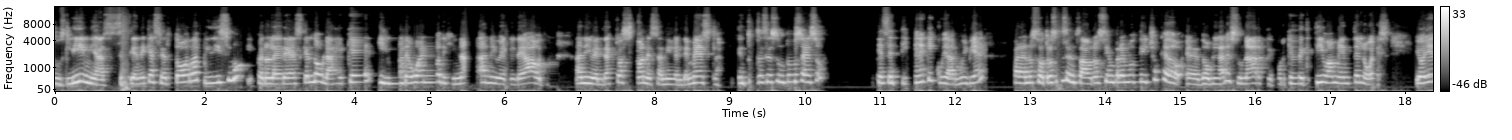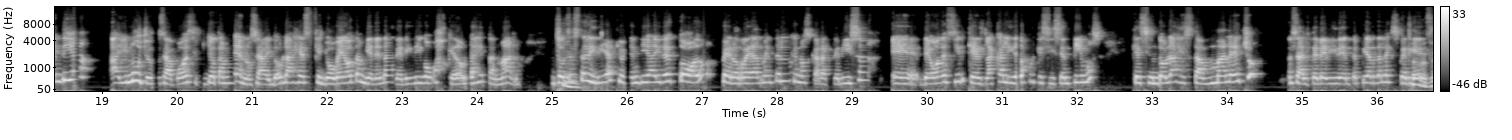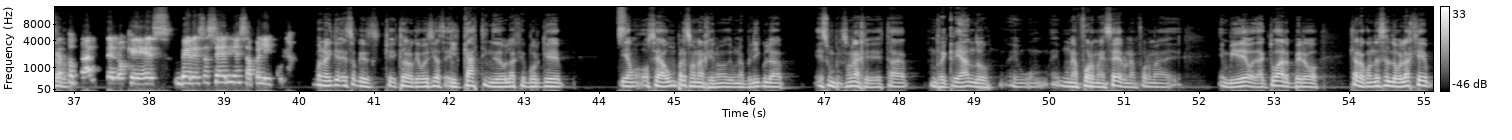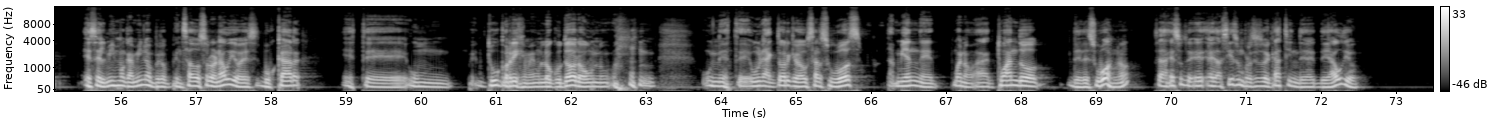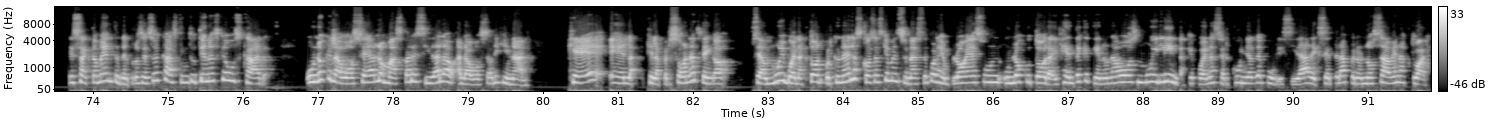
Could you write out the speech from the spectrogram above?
tus líneas, se tiene que hacer todo rapidísimo, pero la idea es que el doblaje quede igual de bueno original a nivel de audio, a nivel de actuaciones, a nivel de mezcla. Entonces es un proceso que se tiene que cuidar muy bien. Para nosotros en Centauro siempre hemos dicho que eh, doblar es un arte, porque efectivamente lo es. Y hoy en día hay muchos, o sea, puedo decir yo también, o sea, hay doblajes que yo veo también en la tele y digo, wow, qué doblaje tan malo. Entonces sí. te diría que hoy en día hay de todo, pero realmente lo que nos caracteriza, eh, debo decir que es la calidad, porque sí sentimos que si un doblaje está mal hecho, o sea, el televidente pierde la experiencia claro, claro. total de lo que es ver esa serie, esa película. Bueno, que, eso que, que, claro, que vos decías, el casting de doblaje, porque, digamos, o sea, un personaje ¿no? de una película es un personaje, está recreando una forma de ser, una forma de, en video de actuar, pero claro, cuando es el doblaje es el mismo camino, pero pensado solo en audio, es buscar este, un, tú corrígeme, un locutor o un, un, este, un actor que va a usar su voz también, eh, bueno, actuando desde su voz, ¿no? O sea, eso, eh, así es un proceso de casting de, de, audio. Exactamente, en el proceso de casting tú tienes que buscar uno que la voz sea lo más parecida a la, a la voz original, que, el, que la persona tenga sea muy buen actor, porque una de las cosas que mencionaste, por ejemplo, es un, un, locutor. Hay gente que tiene una voz muy linda, que pueden hacer cuñas de publicidad, etcétera, pero no saben actuar.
